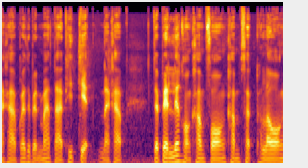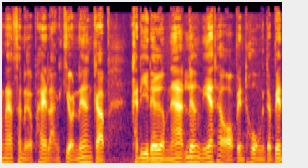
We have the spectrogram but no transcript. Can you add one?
นะครับ ก็จะเป็นมาตราที่ 7 นะครับจะเป็นเรื่องของคำฟ้องคำสัตย์ร้องนะเสนอภายหลังเกี่ยวเนื่องกับคดีเดิมนะเรื่องนี้ถ้าออกเป็นธงจะเป็น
